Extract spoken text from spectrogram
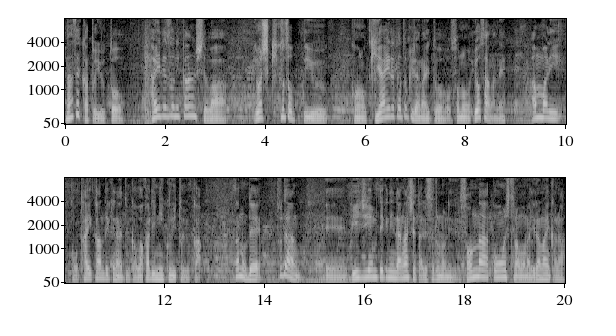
なぜかというとハイレゾに関してはよし聞くぞっていうこの気合入れた時じゃないとその良さがねあんまりこう体感できないというか分かりにくいというか。なので普段えー、BGM 的に流してたりするのにそんな高音質なものはいらないから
